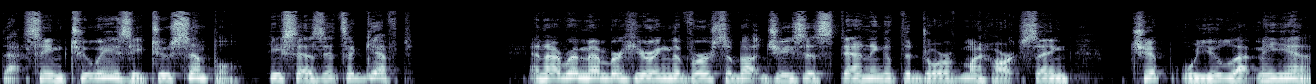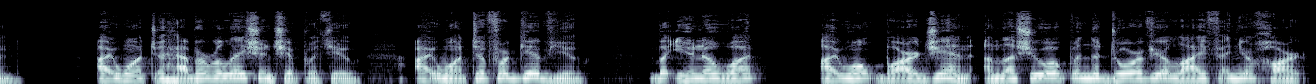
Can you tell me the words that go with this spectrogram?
That seemed too easy, too simple. He says it's a gift. And I remember hearing the verse about Jesus standing at the door of my heart saying, Chip, will you let me in? I want to have a relationship with you. I want to forgive you. But you know what? I won't barge in unless you open the door of your life and your heart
